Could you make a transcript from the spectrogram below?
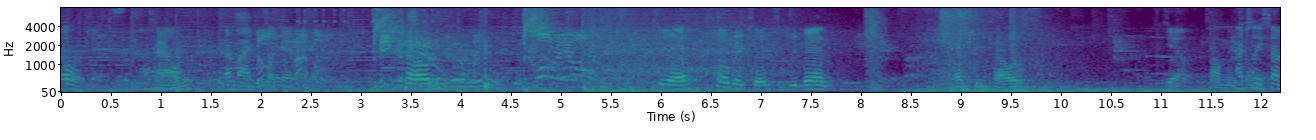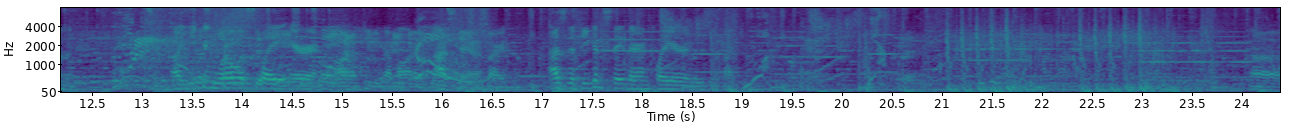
Oh. Town. Never mind. It's okay. It's okay. Town. Yeah, that makes sense. You ban SD towers. Yeah. Town Actually, sense. seven. Uh, you Just can go and play situations Aaron where you on have to do I'm it. on Asda, sorry. Asda, if you can stay there and play Aaron, this is fine. Uh,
